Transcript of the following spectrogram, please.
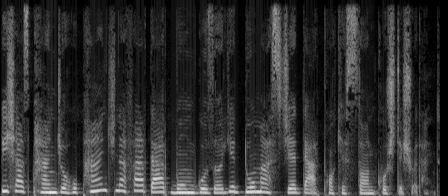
بیش از 55 نفر در بمبگذاری دو مسجد در پاکستان کشته شدند.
